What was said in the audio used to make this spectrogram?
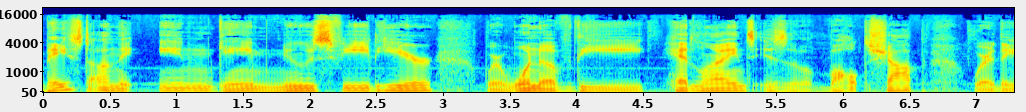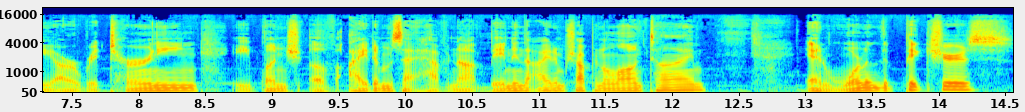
based on the in game news feed here, where one of the headlines is the Vault Shop, where they are returning a bunch of items that have not been in the item shop in a long time. And one of the pictures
